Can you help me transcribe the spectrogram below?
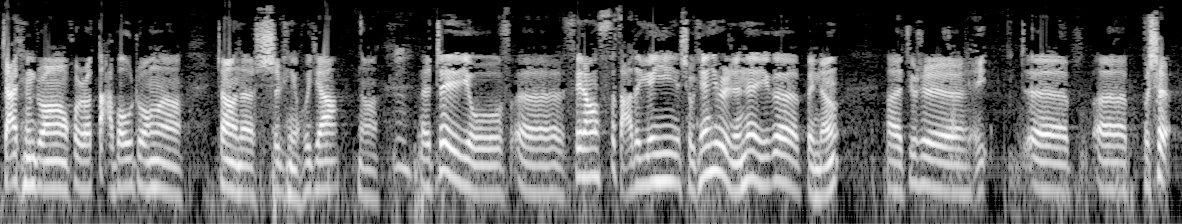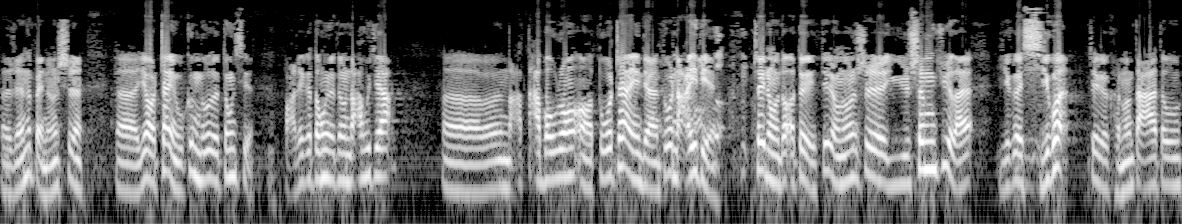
家庭装或者说大包装啊这样的食品回家啊。嗯。呃，这有呃非常复杂的原因。首先就是人的一个本能，呃，就是呃呃不是，呃人的本能是呃要占有更多的东西，把这个东西都拿回家。呃，拿大包装啊，多占一点，多拿一点，这种的对，这种东西是与生俱来一个习惯，这个可能大家都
